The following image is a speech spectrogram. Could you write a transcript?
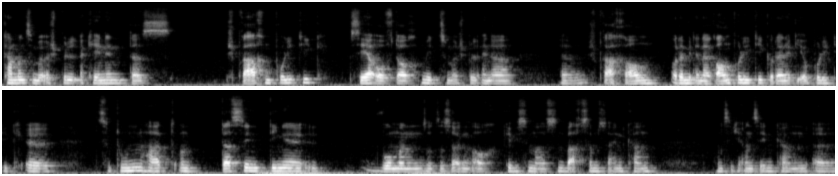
kann man zum Beispiel erkennen, dass Sprachenpolitik sehr oft auch mit zum Beispiel einer äh, Sprachraum oder mit einer Raumpolitik oder einer Geopolitik äh, zu tun hat. Und das sind Dinge, wo man sozusagen auch gewissermaßen wachsam sein kann und sich ansehen kann, äh,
